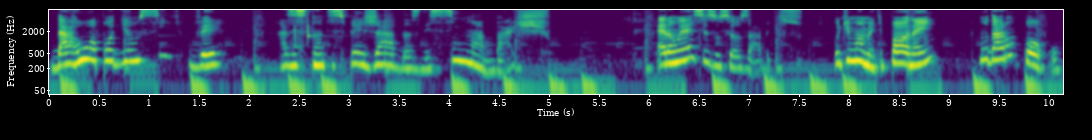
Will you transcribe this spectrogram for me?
da rua podiam se ver as estantes pejadas de cima a baixo. Eram esses os seus hábitos. Ultimamente, porém, mudaram um pouco,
